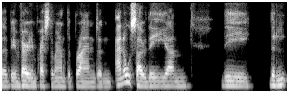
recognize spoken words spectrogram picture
that being very impressed around the brand and and also the um the the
